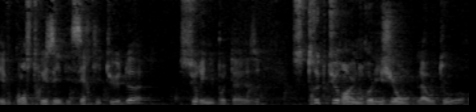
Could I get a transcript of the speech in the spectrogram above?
Et vous construisez des certitudes sur une hypothèse, structurant une religion là autour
